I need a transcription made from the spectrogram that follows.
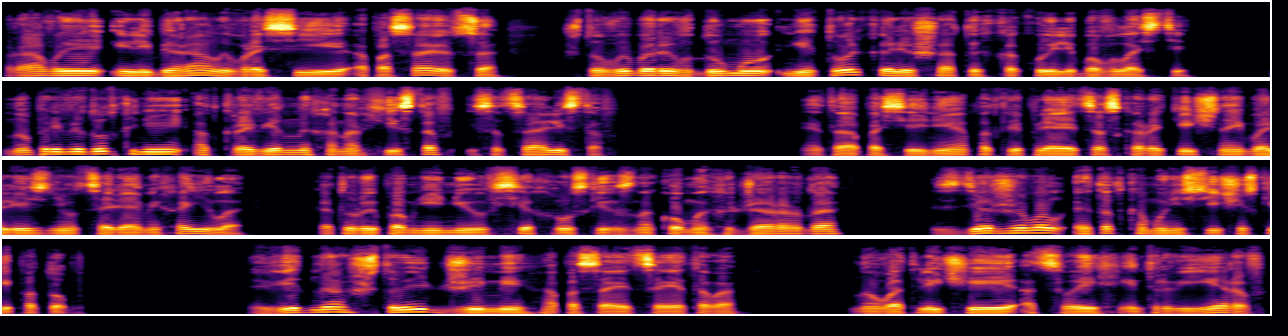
Правые и либералы в России опасаются, что выборы в Думу не только лишат их какой-либо власти, но приведут к ней откровенных анархистов и социалистов. Это опасение подкрепляется скоротечной болезнью царя Михаила, который, по мнению всех русских знакомых Джерарда, сдерживал этот коммунистический потоп. Видно, что и Джимми опасается этого, но в отличие от своих интервьюеров,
